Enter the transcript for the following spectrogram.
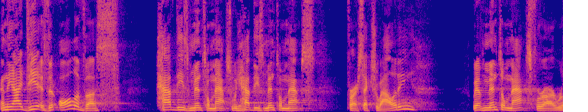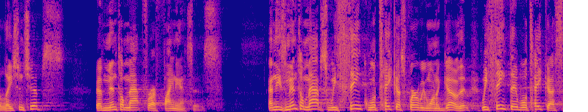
And the idea is that all of us have these mental maps. We have these mental maps for our sexuality. We have mental maps for our relationships. We have mental map for our finances. And these mental maps we think will take us where we want to go, that we think they will take us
